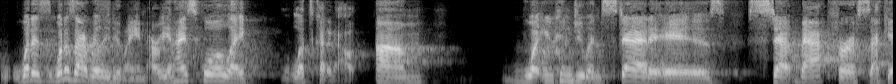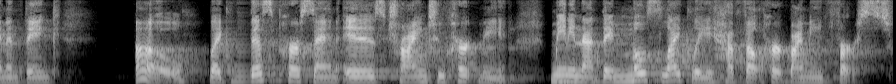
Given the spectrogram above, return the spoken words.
what is, what is that really doing? Are we in high school? Like, let's cut it out. Um, what you can do instead is step back for a second and think, oh, like this person is trying to hurt me, meaning that they most likely have felt hurt by me first.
